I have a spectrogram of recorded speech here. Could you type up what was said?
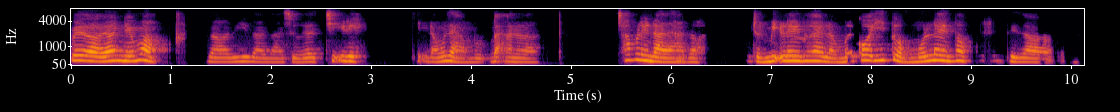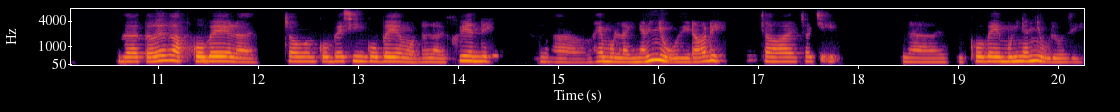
Bây giờ nhá, nếu mà giờ đi giả giả sử là chị đi, chị đóng giả một bạn là sắp lên Đà Lạt rồi, chuẩn bị lên thôi hay là mới có ý tưởng muốn lên thôi, thì giờ giờ tới gặp cô B là cho cô B xin cô B một lời khuyên đi, là hay một lời nhắn nhủ gì đó đi, cho cho chị, là cô B muốn nhắn nhủ điều gì?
